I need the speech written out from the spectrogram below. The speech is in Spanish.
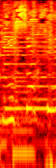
tus ojos.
